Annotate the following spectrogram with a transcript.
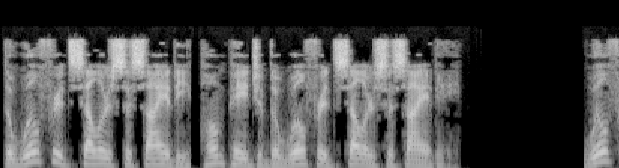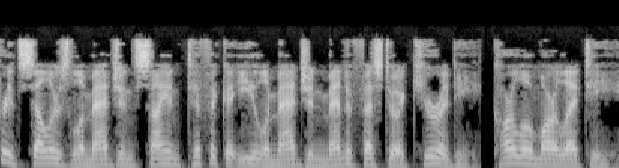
The Wilfrid Sellars Society – homepage of the Wilfrid Sellars Society. Wilfrid Sellars L'Imagine Scientifica e l'Imagine Manifesto Accurati, Carlo Marletti,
